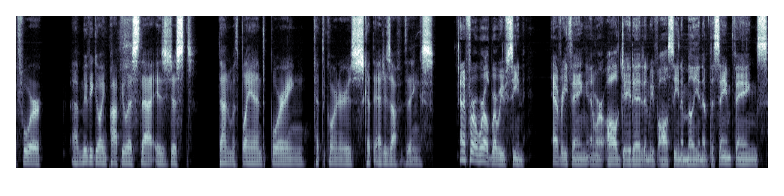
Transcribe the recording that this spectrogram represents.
for a movie going populace that is just done with bland boring cut the corners cut the edges off of things and for a world where we've seen everything and we're all jaded and we've all seen a million of the same things.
